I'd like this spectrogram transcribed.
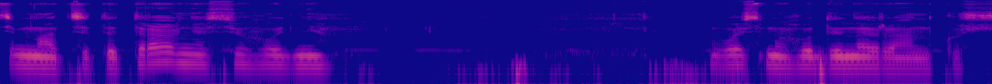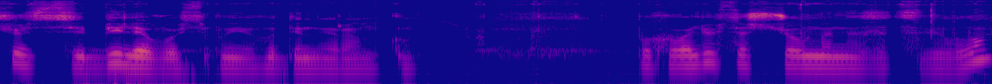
17 травня сьогодні. 8 година ранку. Щось біля 8 години ранку. Похвалюся, що в мене зацвіло.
